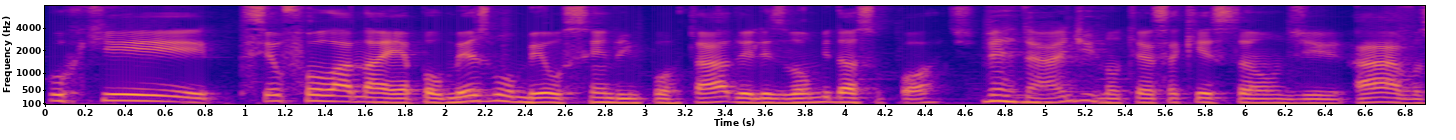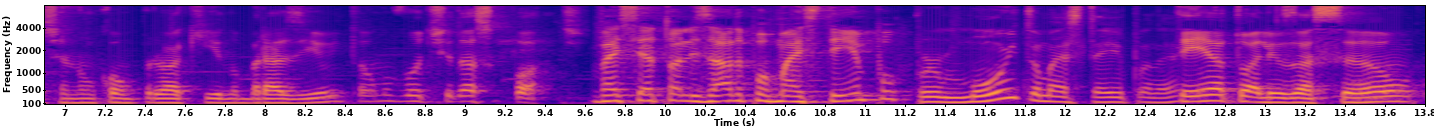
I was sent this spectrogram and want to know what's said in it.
porque se eu for lá na Apple, mesmo o meu sendo importado, eles vão me dar suporte. Verdade. Não tem essa questão de, ah, você não comprou aqui no Brasil, então não vou te dar suporte. Vai ser atualizado por mais tempo? Por muito mais tempo, né? Tem atualização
